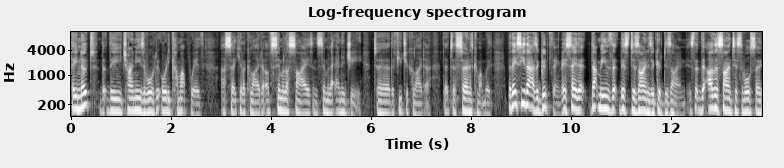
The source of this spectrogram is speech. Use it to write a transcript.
they note that the Chinese have already come up with a circular collider of similar size and similar energy to the future collider that uh, CERN has come up with. But they see that as a good thing. They say that that means that this design is a good design. It's that the other scientists have also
